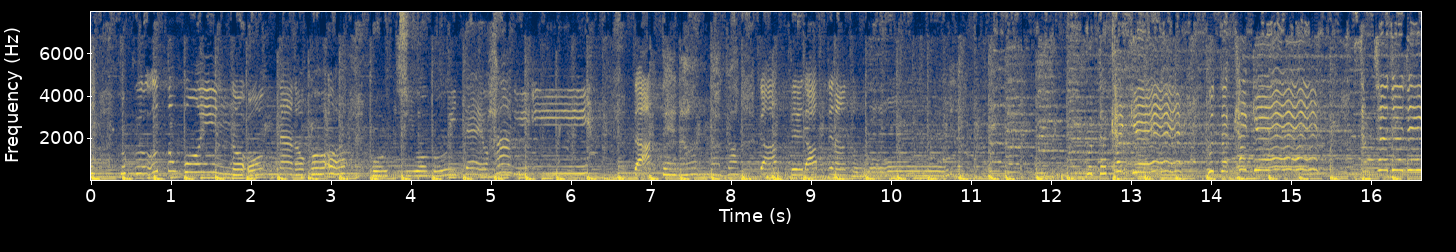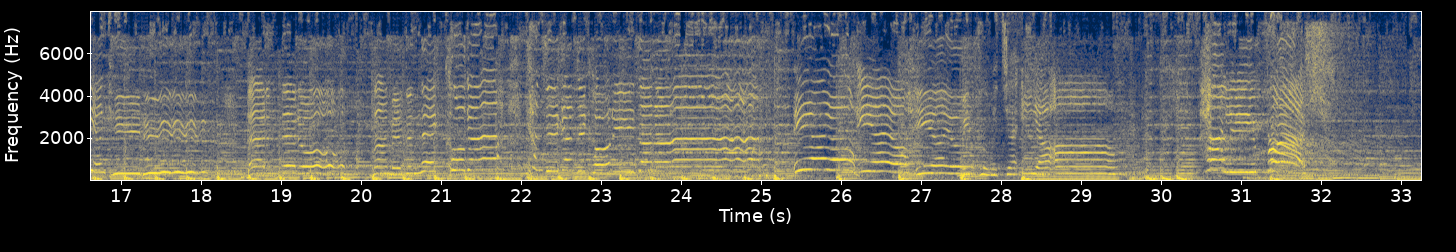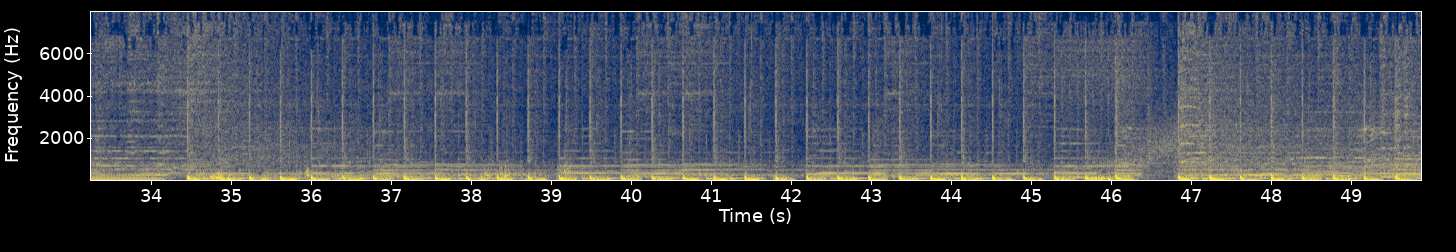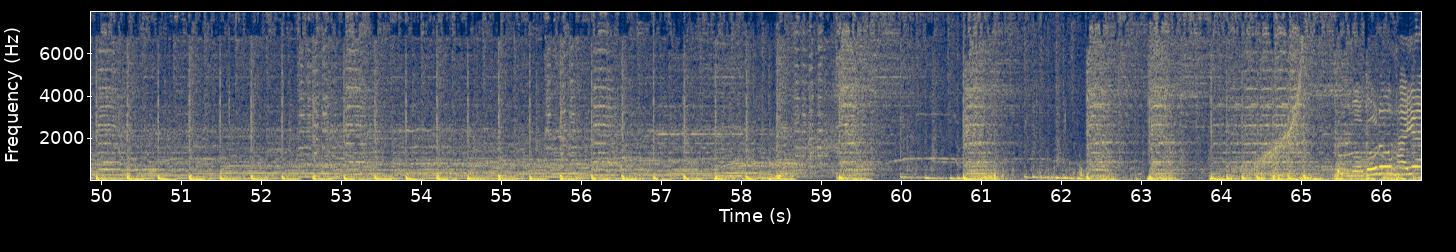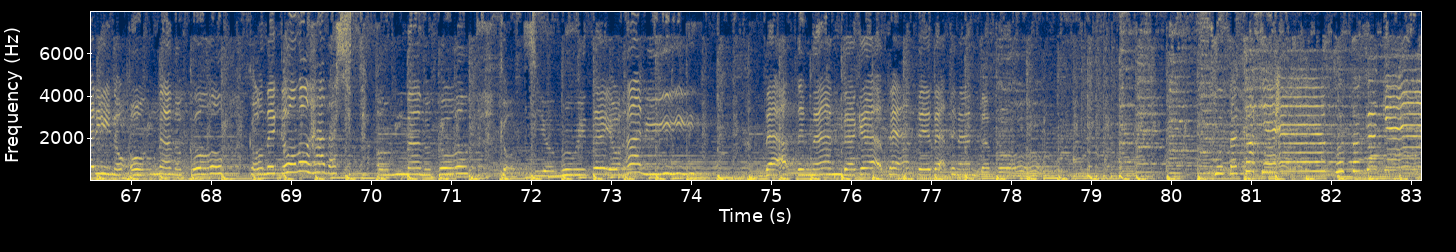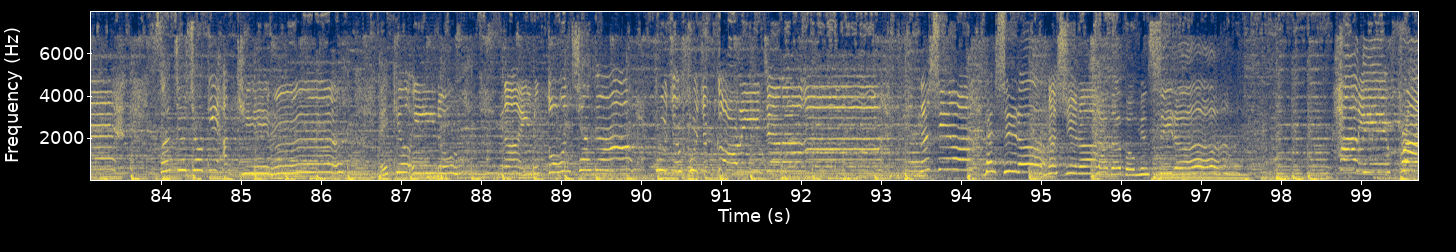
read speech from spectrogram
ってだってなんかも。うふたかけの子子猫の肌した女の子。こっちを向いてよハニー。だってなんだかだってだってなんだもんふたかけふたかけ三十条ち飽きる。影響のないのどんちゃが。ふじゅふじゅガりじゃな。なしろ。なしろ。 싫어 쳐다보면 싫어 Honey Fresh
